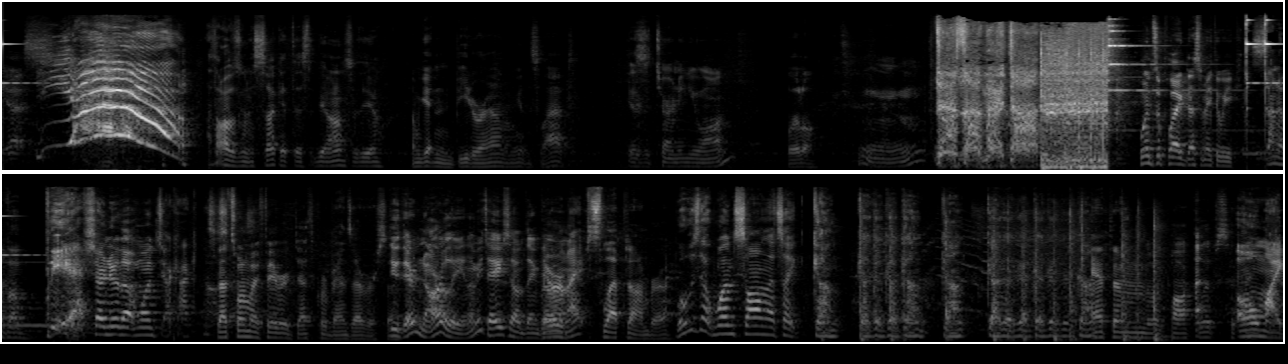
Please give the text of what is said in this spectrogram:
Yes. Yeah! I was gonna suck at this, to be honest with you. I'm getting beat around. I'm getting slapped. Is it turning you on? A little. Hmm. Winds of Plague decimate the Weak? Son of a bitch! I knew that one. That's one of my favorite deathcore bands ever. So. Dude, they're gnarly. Let me tell you something, bro. they're When I- slept on, bro. what was that one song that's like gunk, gunk, gunk, gunk, gung gung gung gung gung gung gung? Anthem of Apocalypse. I Oh my Yeah.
